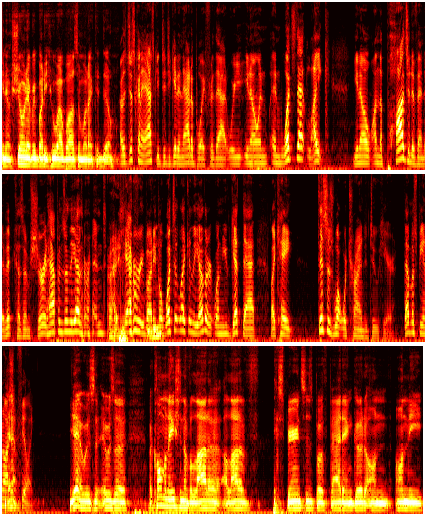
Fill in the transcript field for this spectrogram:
you know, showed everybody who I was and what I could do. I was just going to ask you, did you get an attaboy for that? Were you, you know, and and what's that like? You know, on the positive end of it, because I'm sure it happens on the other end right. to everybody. Mm-hmm. But what's it like in the other when you get that? Like, hey, this is what we're trying to do here. That must be an awesome yeah. feeling. Yeah, it was. It was a, a culmination of a lot of a lot of experiences, both bad and good, on on the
